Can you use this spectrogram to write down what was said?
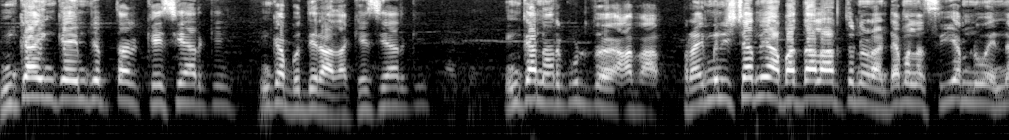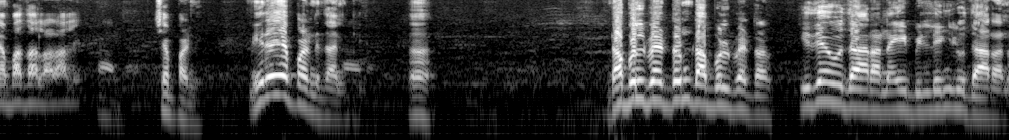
ఇంకా ఇంకా ఏం చెప్తారు కేసీఆర్కి? ఇంకా బుద్ధి రాదా కేసీఆర్కి? ఇంకా నరకుడు ప్రైమ్ మినిస్టర్ని అబద్ధాలు ఆడుతున్నాడు అంటే మళ్ళీ సీఎం నువ్వు ఎన్ని అబద్ధాలు ఆడాలి? చెప్పండి. మీరే చెప్పండి దానికి. Double bedroom double bedroom. ఇదే ఉదాహరణ ఈ బిల్డింగ్లు ఉదాహరణ.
